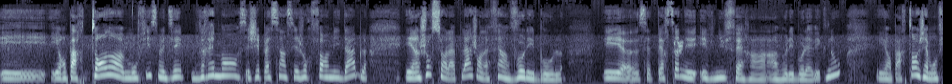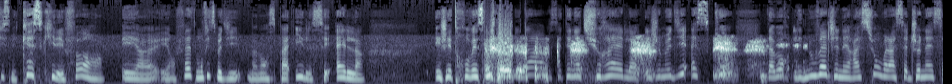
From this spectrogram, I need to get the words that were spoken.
Et, et, en partant, mon fils me disait vraiment, j'ai passé un séjour formidable. Et un jour sur la plage, on a fait un volleyball. Et euh, cette personne est, venue faire un, un volleyball avec nous. Et en partant, j'ai à mon fils, mais qu'est-ce qu'il est fort et, euh, et, en fait, mon fils me dit, maman, c'est pas il, c'est elle. Et j'ai trouvé ça c'était naturel. Et je me dis, est-ce que, d'abord, les nouvelles générations, voilà, cette jeunesse,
